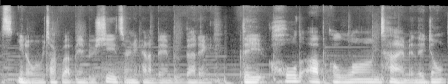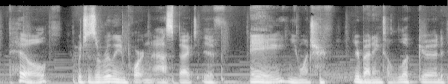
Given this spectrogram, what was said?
is, you know, when we talk about bamboo sheets or any kind of bamboo bedding, they hold up a long time and they don't pill, which is a really important aspect if A, you want your your bedding to look good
